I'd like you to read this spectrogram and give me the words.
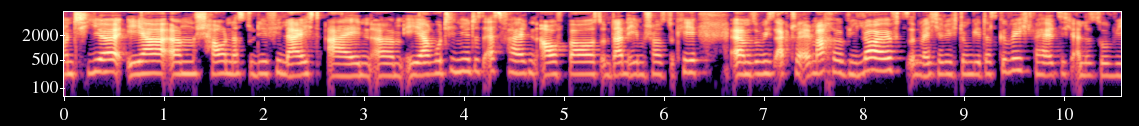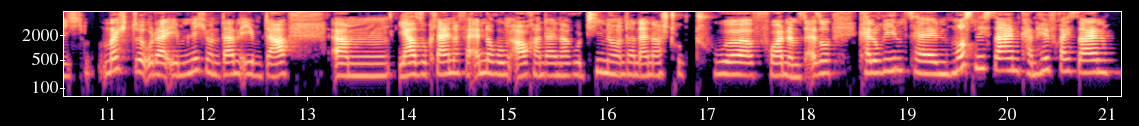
und hier eher ähm, schauen, dass du dir vielleicht ein ähm, eher routiniertes Essverhalten aufbaust und dann eben schaust, schaust, okay, ähm, so wie ich es aktuell mache, wie läuft's, in welche Richtung geht das Gewicht, verhält sich alles so, wie ich möchte oder eben nicht und dann eben da ähm, ja so kleine Veränderungen auch an deiner Routine und an deiner Struktur vornimmst. Also Kalorienzellen muss nicht sein, kann hilfreich sein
